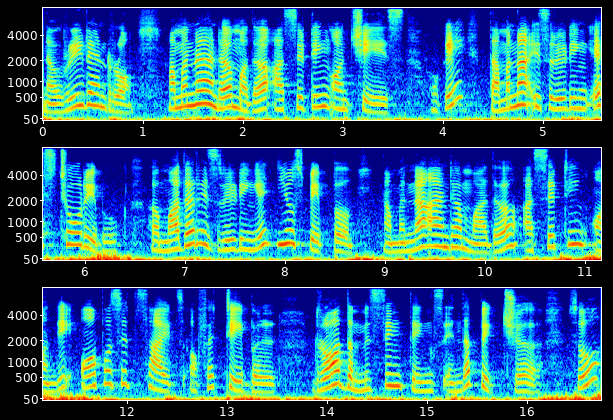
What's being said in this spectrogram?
Now read and draw. Tamanna and her mother are sitting on chairs. Okay. Tamanna is reading a story book. Her mother is reading a newspaper. Tamanna and her mother are sitting on the opposite sides of a table draw the missing things in the picture. So,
